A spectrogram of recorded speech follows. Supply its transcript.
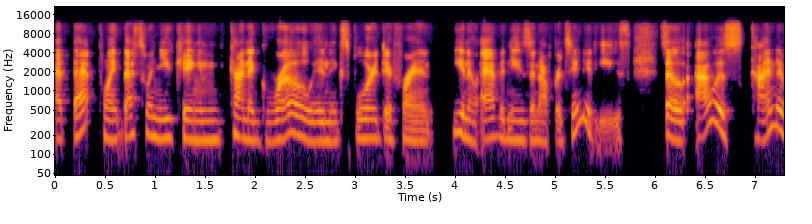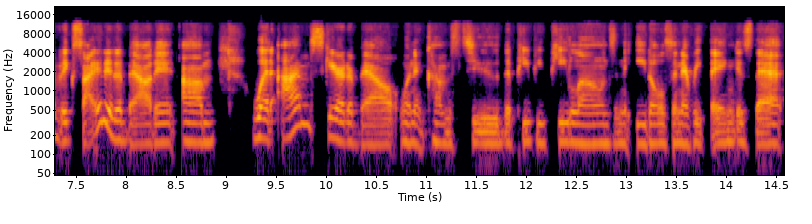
at that point, that's when you can kind of grow and explore different, you know, avenues and opportunities. So I was kind of excited about it. Um, what I'm scared about when it comes to the PPP loans and the EIDLs and everything is that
